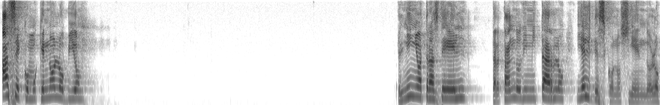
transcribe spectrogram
Hace como que no lo vio. El niño atrás de él tratando de imitarlo y él desconociéndolo.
